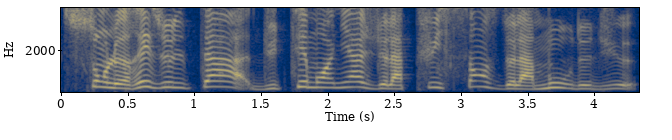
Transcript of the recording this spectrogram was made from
sont le résultat du témoignage de la puissance de l'amour de Dieu.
